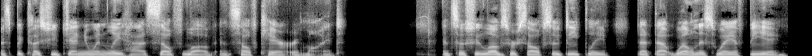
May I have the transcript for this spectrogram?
It's because she genuinely has self love and self care in mind. And so she loves herself so deeply that that wellness way of being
